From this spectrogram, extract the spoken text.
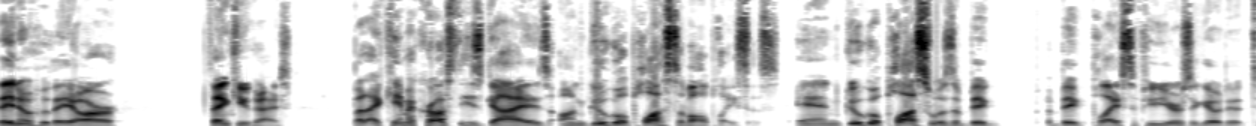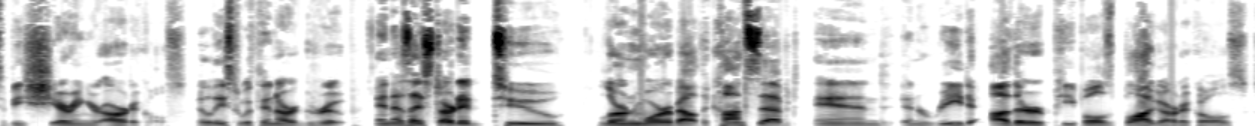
They know who they are. Thank you guys. But I came across these guys on Google Plus of all places. And Google Plus was a big a big place a few years ago to, to be sharing your articles, at least within our group. And as I started to learn more about the concept and and read other people's blog articles,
